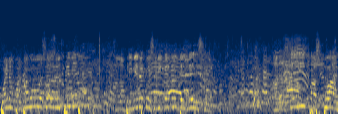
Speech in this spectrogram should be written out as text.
Bueno, pues vamos a dar el premio a la primera clasificada del Dense. Araceli Pascual.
